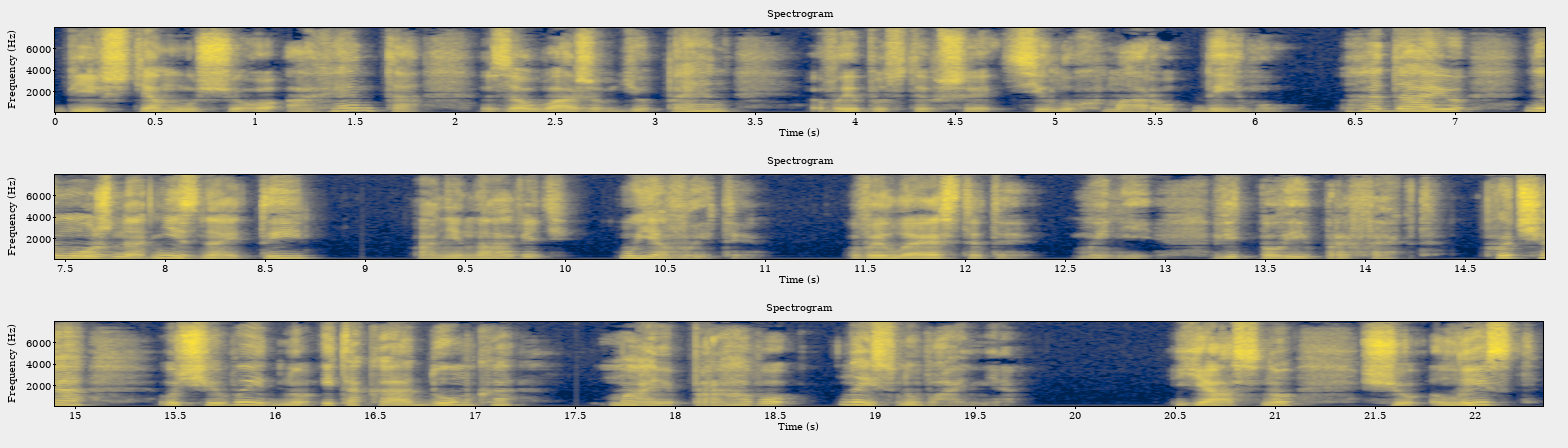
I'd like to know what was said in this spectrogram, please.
Більш тямущого агента зауважив Дюпен, випустивши цілу хмару диму. Гадаю, не можна ні знайти, ані навіть уявити. Ви лестите мені, відповів префект. Хоча, очевидно, і така думка має право на існування. Ясно, що лист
